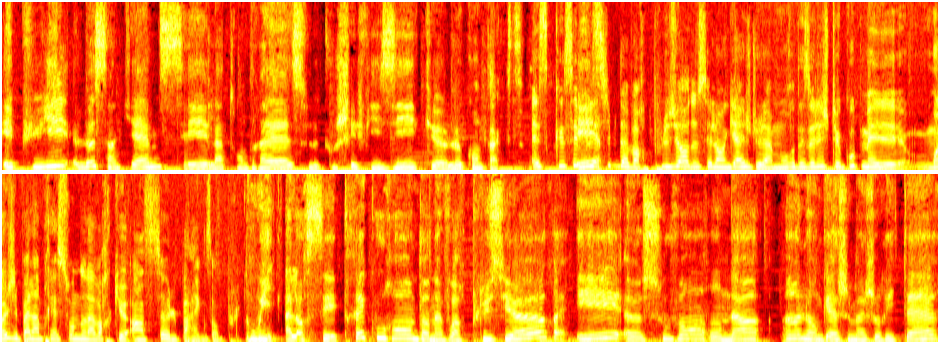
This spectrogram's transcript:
Et puis le cinquième, c'est la tendresse, le toucher physique, le contact. Est-ce que c'est possible d'avoir plusieurs de ces langages de l'amour? Désolée, je te coupe, mais moi, j'ai pas l'impression d'en avoir qu'un seul, par exemple. Oui, alors c'est très courant d'en avoir plusieurs et euh, souvent on a un langage majoritaire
